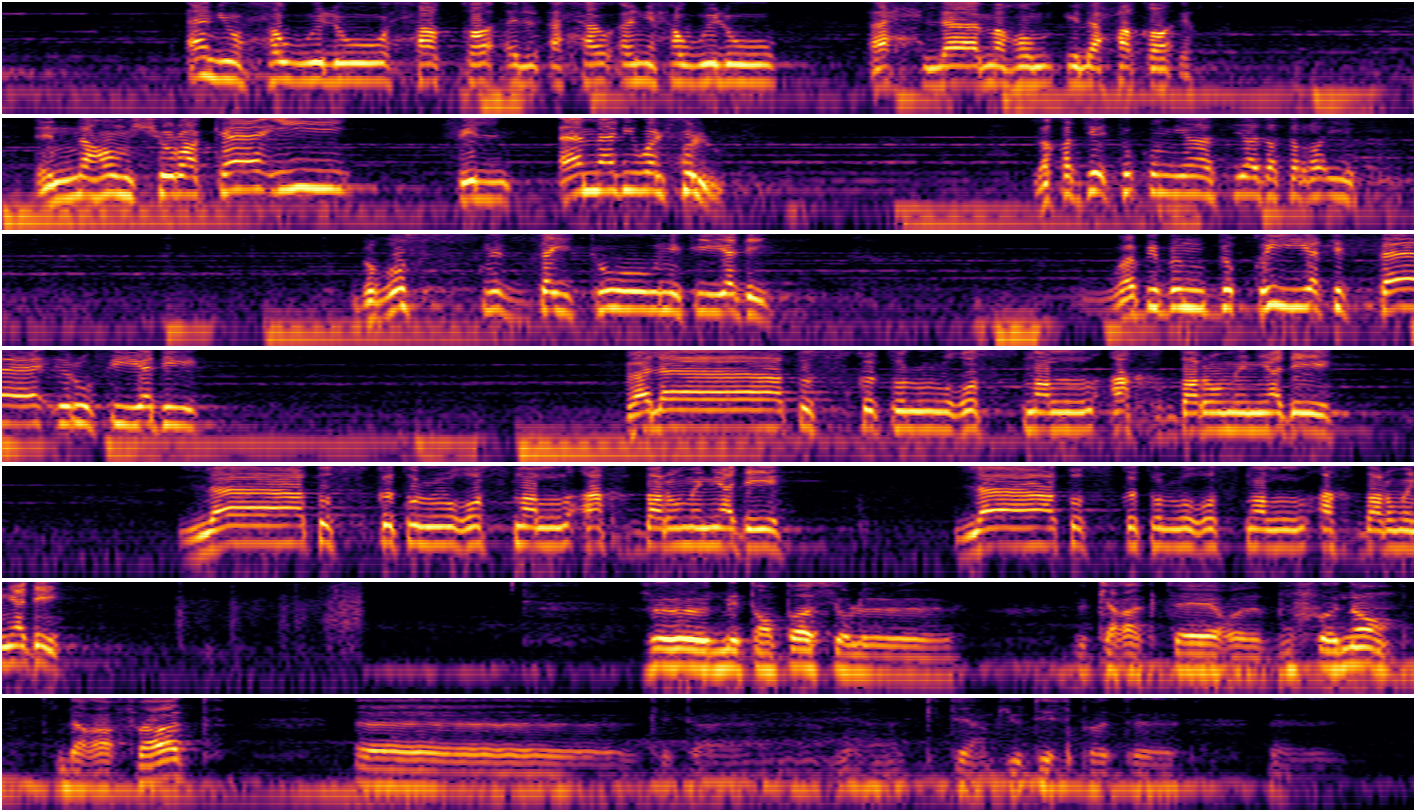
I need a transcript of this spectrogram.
أن يحولوا حق أن يحولوا أحلامهم إلى حقائق. إنهم شركائي في الأمل والحلم. لقد جئتكم يا سيادة الرئيس بغصن الزيتون في يدي وببندقية الثائر في يدي. فلا تسقط الغصن الأخضر من يدي. لا تسقط الغصن الأخضر من يدي لا تسقط الغصن الأخضر من يدي Je ne m'étends pas sur le, le caractère euh, bouffonnant d'Arafat, euh, qui, est un- un- qui était un vieux despote euh, euh,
